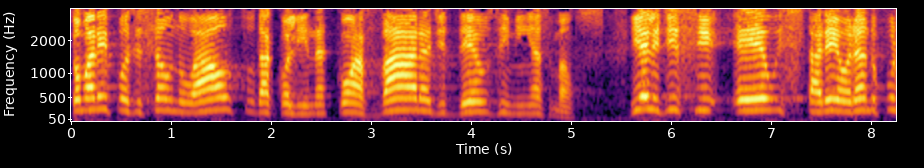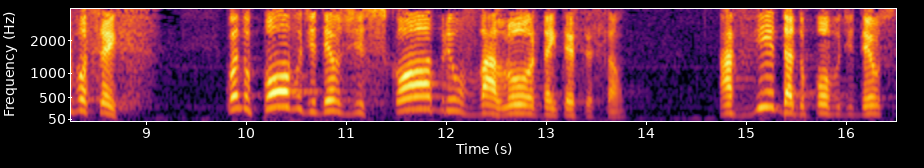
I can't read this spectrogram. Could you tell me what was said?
Tomarei posição no alto da colina, com a vara de Deus em minhas mãos. E ele disse: Eu estarei orando por vocês. Quando o povo de Deus descobre o valor da intercessão, a vida do povo de Deus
